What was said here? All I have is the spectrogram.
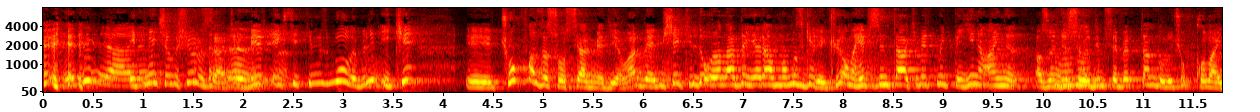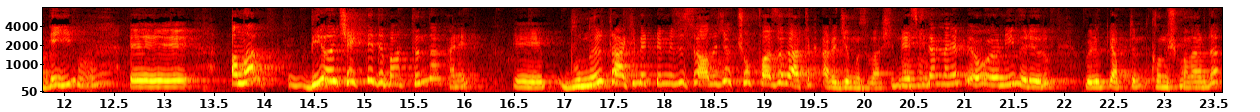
edin yani. Etmeye çalışıyoruz zaten. evet. Bir eksikliğimiz bu olabilir. İki, e, çok fazla sosyal medya var ve bir şekilde oralarda yer almamız gerekiyor ama hepsini takip etmek de yine aynı az önce söylediğim sebepten dolayı çok kolay değil. E, ama bir ölçekte de baktığında hani e, bunları takip etmemizi sağlayacak çok fazla da artık aracımız var. Şimdi eskiden ben hep o örneği veriyorum bölüp yaptığım konuşmalarda.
